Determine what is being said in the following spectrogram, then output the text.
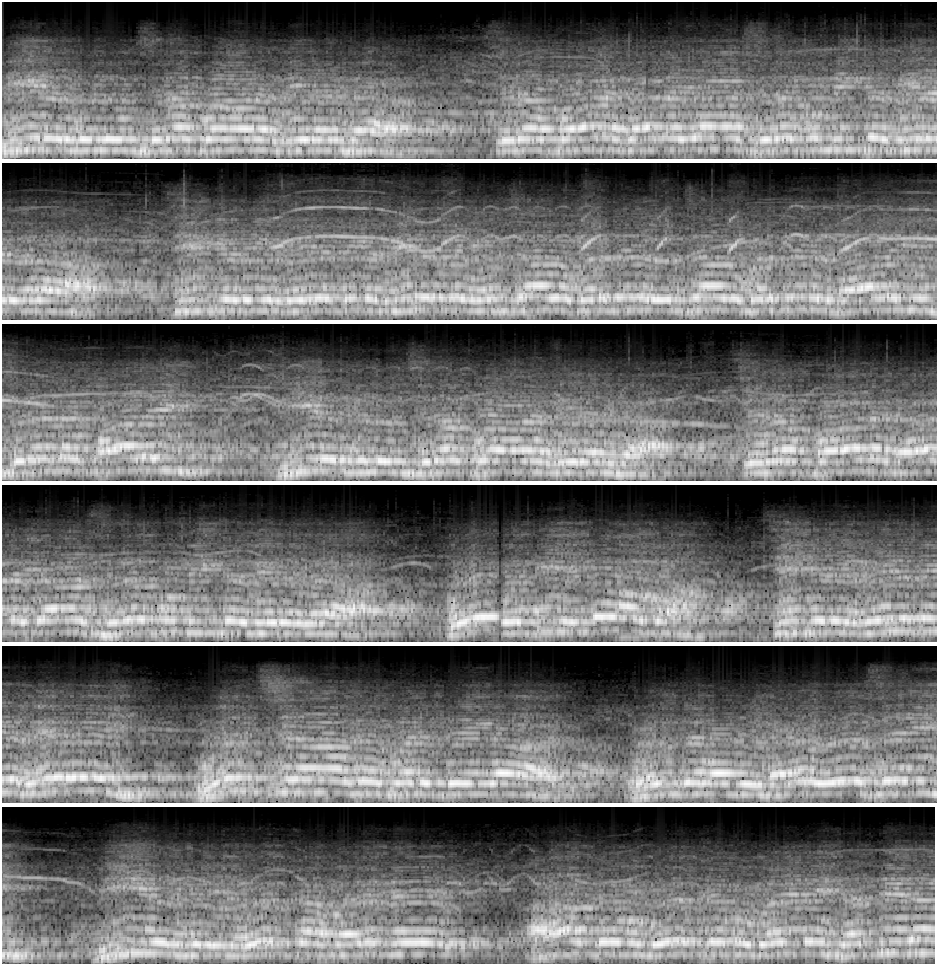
வீரர்களும் சிறப்பான வீரர்கள். சிறப்பான காலையா சிறப்பு மிக்க வீரர்களா? சீக்கிரங்கள் வீரர்கள் வீரர்களை உற்சாகப்படுத்துங்கள் உற்சாகப்படுத்துங்கள். காலையும் சிறந்த காலை வீரர்களும் சிறப்பான வீரர்கள். சிறப்பான காலையா சிறப்பு மிக்க வீரர்களா ஓ பட்டி என்ன வாப்பா சீக்கிரம் கையெழுத்துகள் வீரர்களை உற்சாகப்படுத்துங்கள் உங்களது கர ஓசை வீரர்களின் ஓக்கம் மருந்து ஆக்கமும் ஓக்கமும் மருந்தை சந்திடா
